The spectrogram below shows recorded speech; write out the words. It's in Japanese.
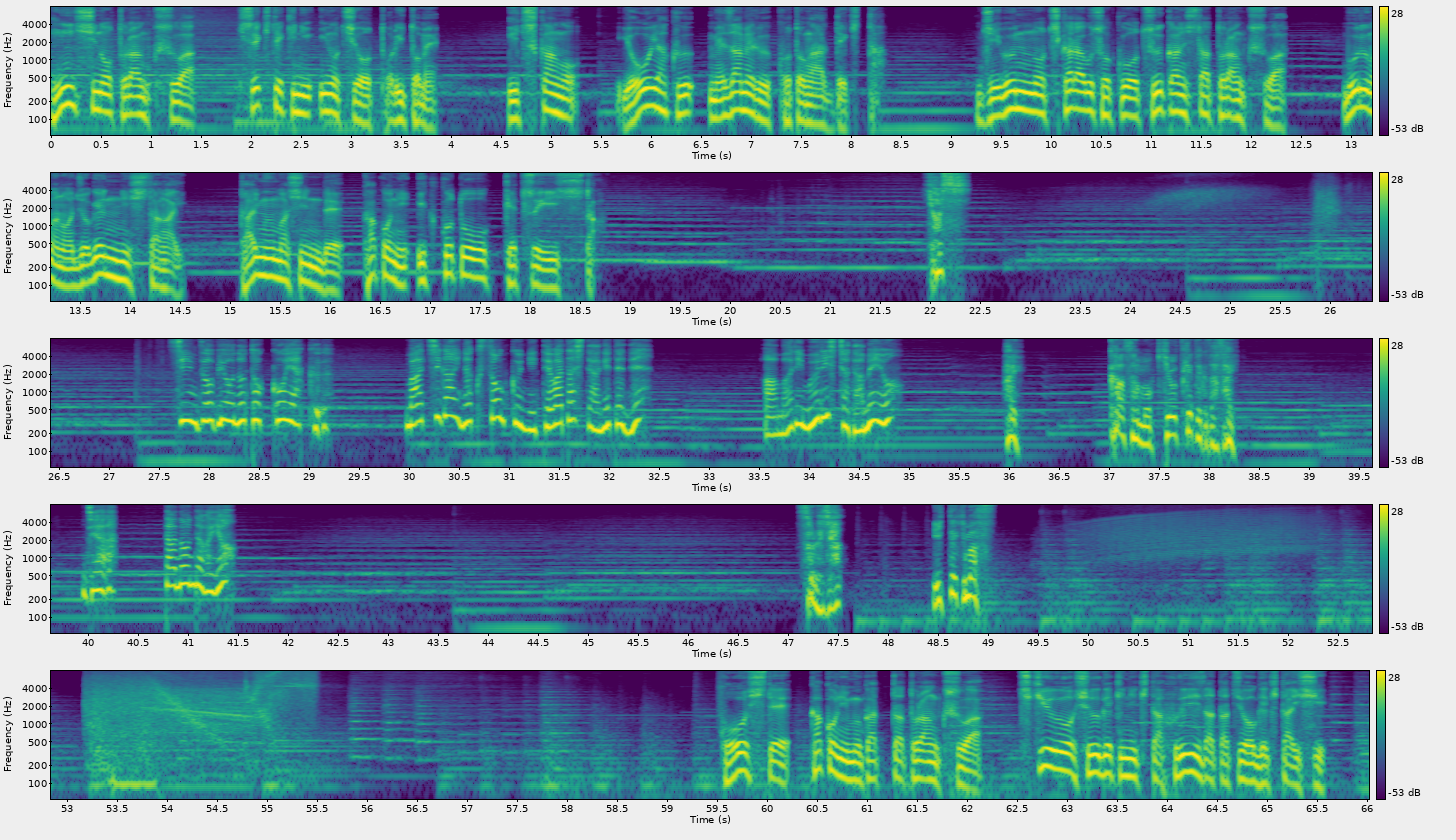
瀕死のトランクスは奇跡的に命を取り留め5日後ようやく目覚めることができた。自分の力不足を痛感したトランクスはブルマの助言に従いタイムマシンで過去に行くことを決意した。よし。心臓病の特効薬。間違いなく孫君に手渡してあげてね。あまり無理しちゃダメよ。はい。母さんも気をつけてください。じゃあ頼んだわよ。それじゃ行ってきますこうして過去に向かったトランクスは地球を襲撃に来たフリーザたちを撃退し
